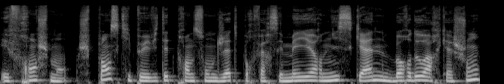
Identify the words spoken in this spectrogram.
Et franchement, je pense qu'il peut éviter de prendre son jet pour faire ses meilleurs Nice-Cannes, Bordeaux-Arcachon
